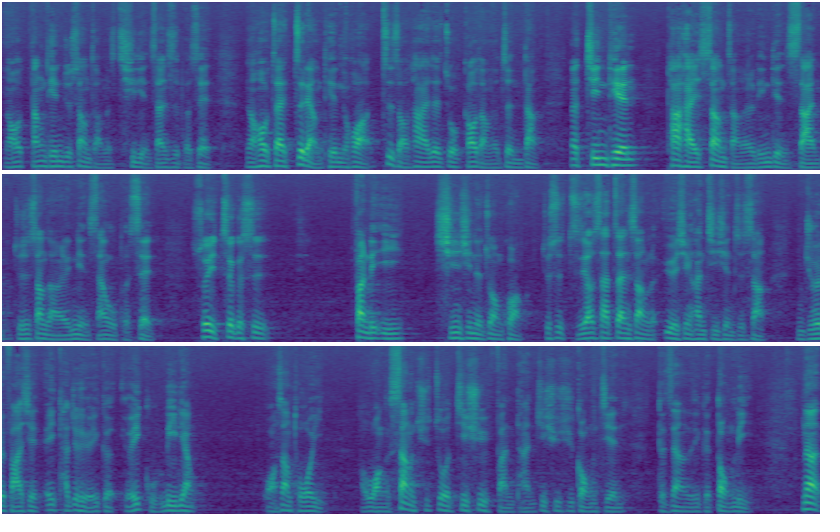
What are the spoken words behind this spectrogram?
然后当天就上涨了七点三四 percent，然后在这两天的话，至少它还在做高档的震荡。那今天它还上涨了零点三，就是上涨了零点三五 percent，所以这个是范例一新兴的状况，就是只要是它站上了月线和季线之上，你就会发现，哎，它就有一个有一股力量往上拖引，往上去做继续反弹、继续去攻坚的这样的一个动力。那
